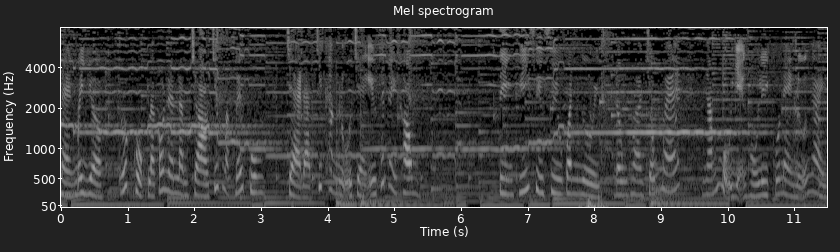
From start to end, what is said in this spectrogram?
Nàng bây giờ rốt cuộc là có nên làm trò trước mặt đế quân, Chà đạp chiếc khăn lụa chàng yêu thích hay không? Tiên khí phiêu phiêu quanh người Đông hoa chống má Ngắm bộ dạng hồ ly của nàng nửa ngày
